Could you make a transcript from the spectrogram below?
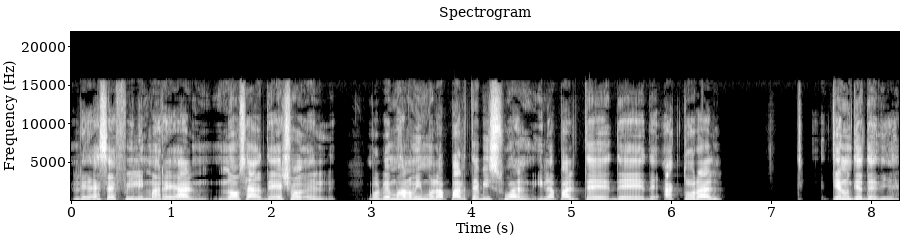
le da ese feeling más real. No, o sea, de hecho, el- volvemos a lo mismo, la parte visual y la parte de, de actoral tiene un 10 de 10.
